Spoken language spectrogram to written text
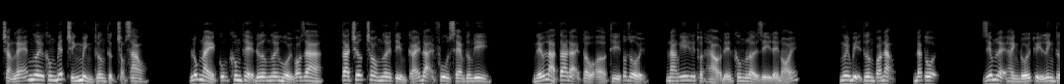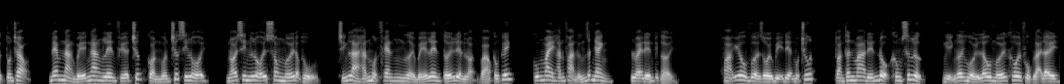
Chẳng lẽ ngươi không biết chính mình thương thực trọng sao? Lúc này cũng không thể đưa ngươi hồi võ gia, ta trước cho ngươi tìm cái đại phu xem thương đi. Nếu là ta đại tẩu ở thì tốt rồi, nàng y lý thuật hảo đến không lời gì để nói. ngươi bị thương quá nặng, đắc tội. Diêm Lệ Hành đối Thủy Linh thực tôn trọng, đem nàng bế ngang lên phía trước còn muốn trước xin lỗi, nói xin lỗi xong mới động thủ, chính là hắn một phen người bế lên tới liền lọt vào công kích, cũng may hắn phản ứng rất nhanh, loe đến kịp thời. Hỏa yêu vừa rồi bị điện một chút, toàn thân ma đến độ không sức lực, nghỉ ngơi hồi lâu mới khôi phục lại đây,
